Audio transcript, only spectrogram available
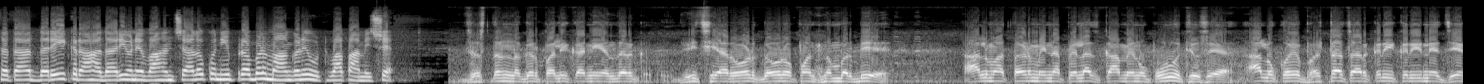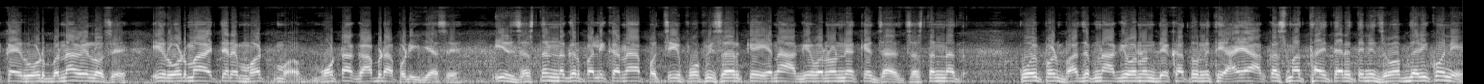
થતા દરેક રાહદારીઓ અને વાહન ચાલકોની પ્રબળ માંગણી ઉઠવા પામી છે. જસદણ નગરપાલિકાની અંદર વિછિયા રોડ ગૌરવ પંથ નંબર બે હાલમાં ત્રણ મહિના પહેલાં જ કામ એનું પૂરું થયું છે. આ લોકોએ ભ્રષ્ટાચાર કરી કરીને જે કાંઈ રોડ બનાવેલો છે, એ રોડમાં અત્યારે મઠ મોટા ગાબડા પડી ગયા છે. એ જસદણ નગરપાલિકાના ચીફ ઓફિસર કે એના આગેવાનોને કે જસદણના કોઈ પણ ભાજપના આગેવાનોને દેખાતું નથી. આયા અકસ્માત થાય ત્યારે તેની જવાબદારી કોની?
